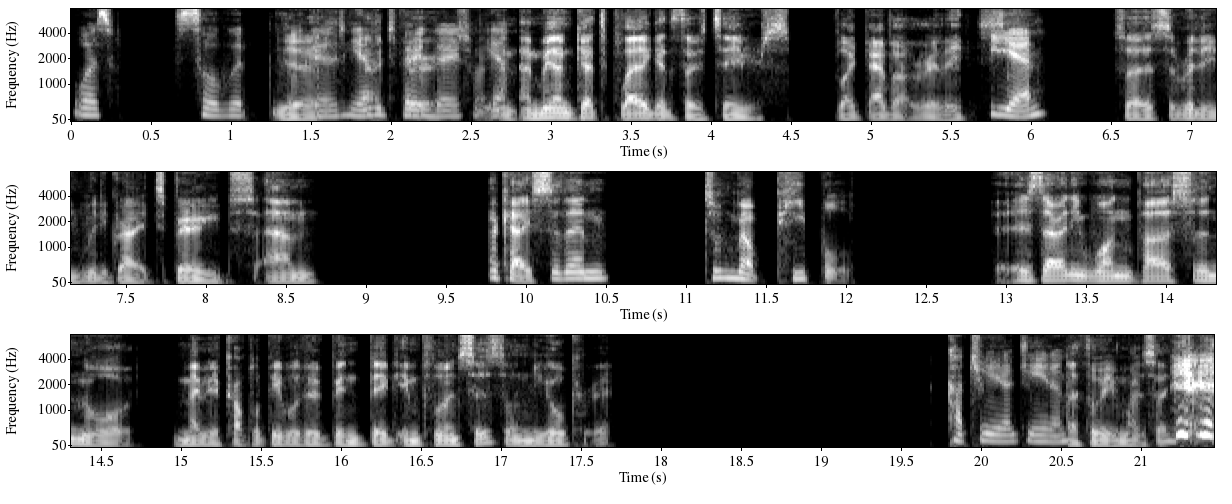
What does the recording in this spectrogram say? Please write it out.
was so good. yeah, good. Yeah, it's very good, yeah. And, and we don't get to play against those teams like ever, really. Yeah. So it's a really, really great experience. Um, okay, so then talking about people, is there any one person or maybe a couple of people who've been big influences on your career? Katrina Keenan. I thought you might say.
